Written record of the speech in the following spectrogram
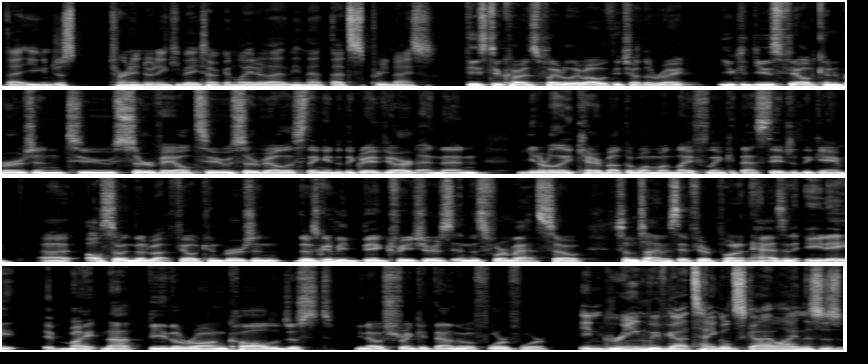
that you can just turn into an incubate token later. I mean, that that's pretty nice. These two cards play really well with each other, right? You could use failed conversion to surveil two, surveil this thing into the graveyard, and then you don't really care about the one one life link at that stage of the game. Uh, also, a note about failed conversion: there's going to be big creatures in this format, so sometimes if your opponent has an eight eight, it might not be the wrong call to just you know shrink it down to a four four. In green, we've got Tangled Skyline. This is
